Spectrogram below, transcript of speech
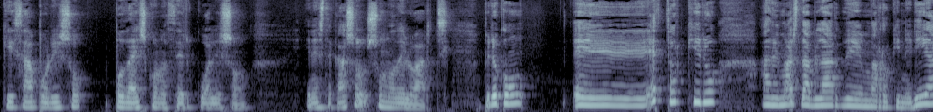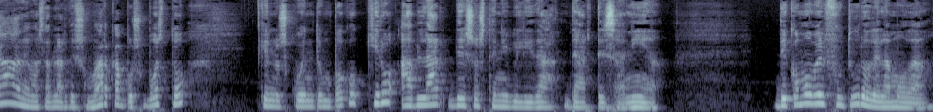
Quizá por eso podáis conocer cuáles son. En este caso, su modelo Archie. Pero con eh, Héctor, quiero, además de hablar de marroquinería, además de hablar de su marca, por supuesto, que nos cuente un poco, quiero hablar de sostenibilidad, de artesanía, de cómo ve el futuro de la moda,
